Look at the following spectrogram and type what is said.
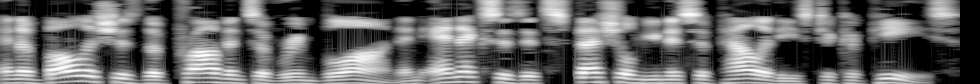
and abolishes the province of Romblon and annexes its special municipalities to Capiz.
